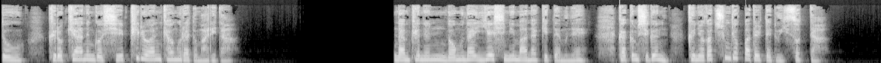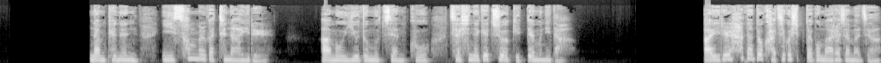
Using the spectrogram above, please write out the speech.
또 그렇게 하는 것이 필요한 경우라도 말이다. 남편은 너무나 이해심이 많았기 때문에 가끔씩은 그녀가 충격받을 때도 있었다. 남편은 이 선물 같은 아이를 아무 이유도 묻지 않고 자신에게 주었기 때문이다. 아이를 하나 더 가지고 싶다고 말하자마자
